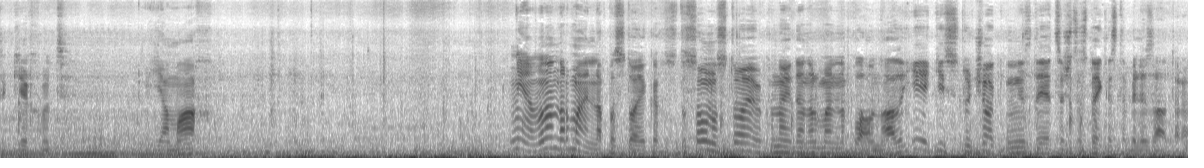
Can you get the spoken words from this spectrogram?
таких от ямах. Ні, вона нормальна по стойках. Стосовно стойок, вона йде нормально плавно, але є якийсь стучок, мені здається, що це стойка стабілізатора.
